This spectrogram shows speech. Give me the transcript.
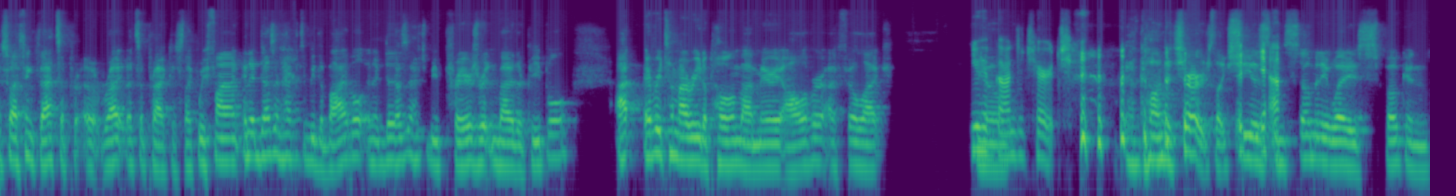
so I think that's a uh, right. That's a practice. Like we find, and it doesn't have to be the Bible, and it doesn't have to be prayers written by other people. I, every time I read a poem by Mary Oliver, I feel like you, you have know, gone to church. have gone to church. Like she has, yeah. in so many ways, spoken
